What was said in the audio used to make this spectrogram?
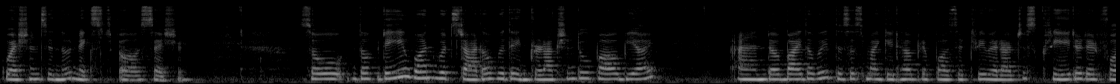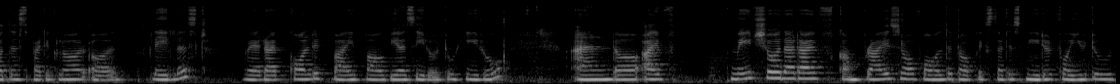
questions in the next uh, session. So the day one would start off with the introduction to power bi and uh, by the way this is my github repository where i've just created it for this particular uh, playlist where i've called it by power bi 0 to hero. And uh, i've made sure that I've comprised of all the topics that is needed for you to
